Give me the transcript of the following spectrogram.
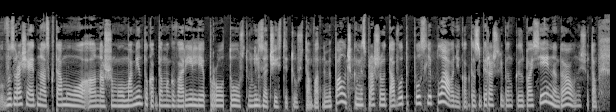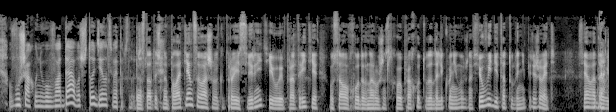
возвращает нас к тому а, нашему моменту, когда мы говорили про то, что нельзя чистить уши там ватными палочками. Спрашивают, а вот после плавания, когда забираешь ребенка из бассейна, да, он еще там в ушах у него вода, вот что делать в этом случае? Достаточно полотенца вашего, которое есть, сверните его и протрите у самого входа в наружный слуховой проход, туда далеко не нужно. Все выйдет оттуда, не переживайте. Вся вода да.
